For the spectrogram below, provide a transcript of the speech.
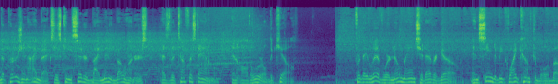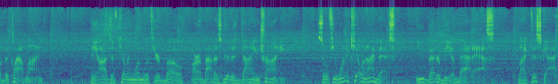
The Persian ibex is considered by many bow hunters as the toughest animal in all the world to kill. For they live where no man should ever go and seem to be quite comfortable above the cloud line. The odds of killing one with your bow are about as good as dying trying. So if you want to kill an ibex, you better be a badass, like this guy,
